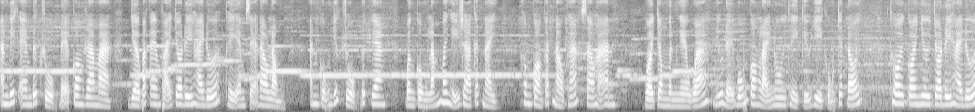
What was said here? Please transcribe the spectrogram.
Anh biết em đứt ruột đẻ con ra mà, giờ bắt em phải cho đi hai đứa thì em sẽ đau lòng. Anh cũng dứt ruột đứt gan, bần cùng lắm mới nghĩ ra cách này. Không còn cách nào khác sao hả anh? Vợ chồng mình nghèo quá, nếu để bốn con lại nuôi thì kiểu gì cũng chết đói. Thôi coi như cho đi hai đứa,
